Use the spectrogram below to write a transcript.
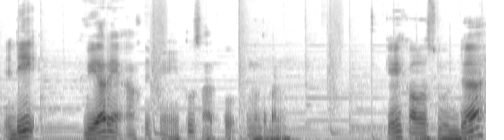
Jadi biar yang aktifnya itu satu teman-teman. Oke kalau sudah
